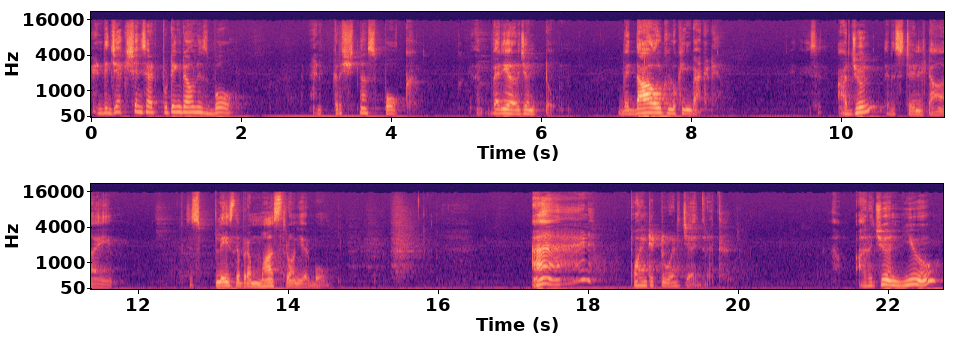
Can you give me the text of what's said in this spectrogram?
In dejection, started putting down his bow. And Krishna spoke in a very urgent tone without looking back at him. He said, Arjun, there is still time. Just place the Brahmastra on your bow. And pointed towards Jayadratha. Now, knew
